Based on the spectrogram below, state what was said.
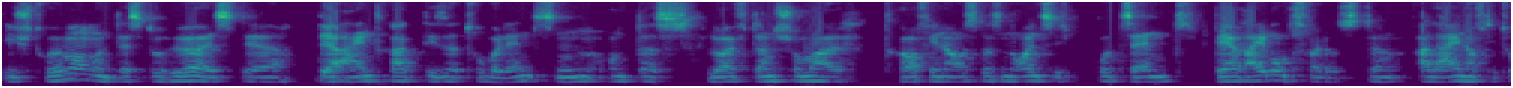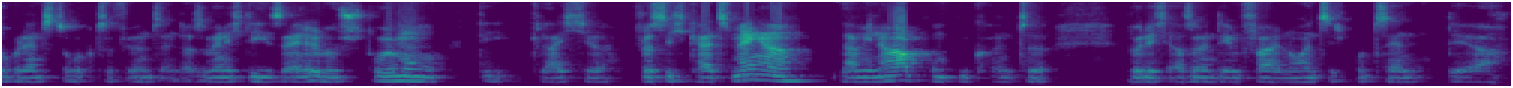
die Strömung und desto höher ist der, der Eintrag dieser Turbulenzen und das läuft dann schon mal darauf hinaus, dass 90 Prozent der Reibungsverluste allein auf die Turbulenz zurückzuführen sind. Also wenn ich dieselbe Strömung, die gleiche Flüssigkeitsmenge laminar pumpen könnte, würde ich also in dem Fall 90 Prozent der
